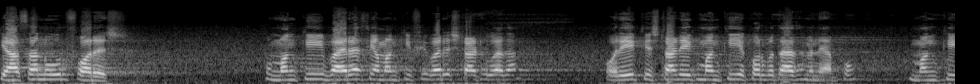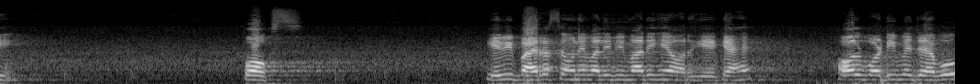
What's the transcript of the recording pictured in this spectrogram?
क्यासानूर फॉरेस्ट। तो मंकी वायरस या मंकी फीवर स्टार्ट हुआ था। और एक स्टार्ट, एक मंकी, एक और बताया था मैंने आपको। Monkey, pox. ये भी वायरस से होने वाली बीमारी है और ये क्या है? ऑल बॉडी में जो है वो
